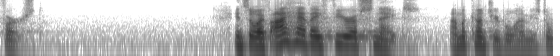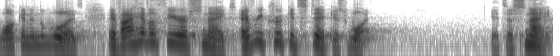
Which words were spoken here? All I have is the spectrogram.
first. And so if I have a fear of snakes, I'm a country boy, I'm used to walking in the woods. If I have a fear of snakes, every crooked stick is what? It's a snake.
